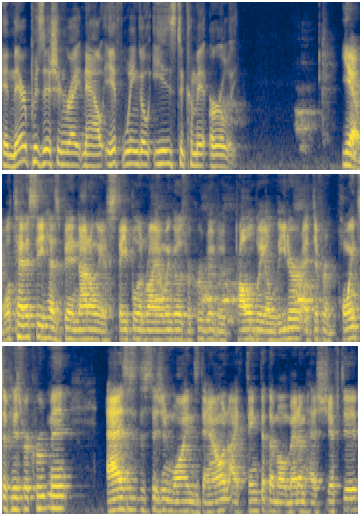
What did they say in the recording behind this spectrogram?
in their position right now if Wingo is to commit early? Yeah, well, Tennessee has been not only a staple in Ryan Wingo's recruitment, but probably a leader at different points of his recruitment. As his decision winds down, I think that the momentum has shifted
